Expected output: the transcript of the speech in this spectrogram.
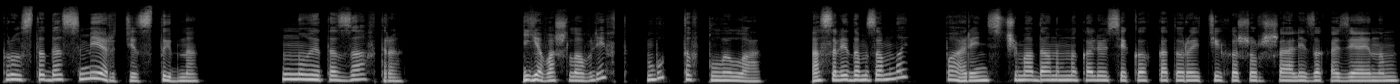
просто до смерти стыдно. Но это завтра. Я вошла в лифт, будто вплыла, а следом за мной — парень с чемоданом на колесиках, которые тихо шуршали за хозяином.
